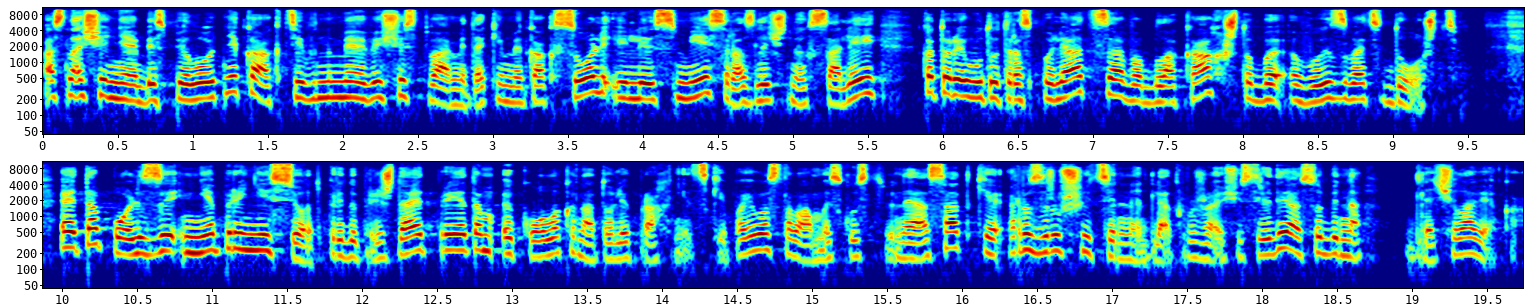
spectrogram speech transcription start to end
оснащение беспилотника активными веществами, такими как соль или смесь различных солей, которые будут распыляться в облаках, чтобы вызвать дождь. Это пользы не принесет, предупреждает при этом эколог Анатолий Прохницкий. По его словам, искусственные осадки разрушительны для окружающей среды, особенно для человека.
